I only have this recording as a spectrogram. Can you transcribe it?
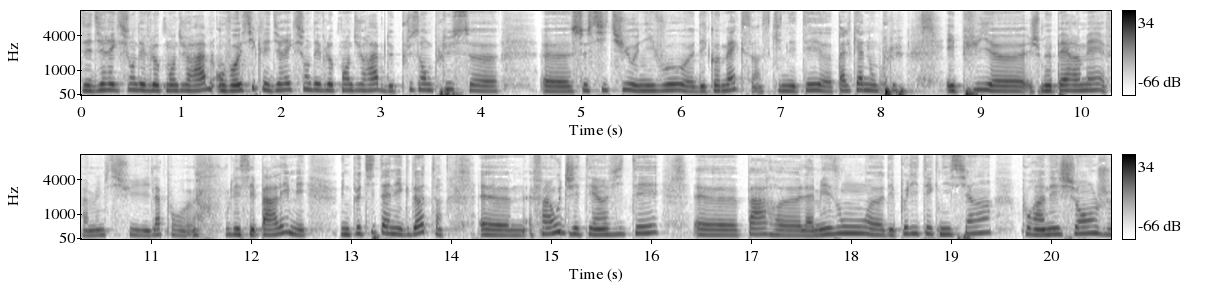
des directions développement durable. On voit aussi que les directions développement durable, de plus en plus, euh, se situe au niveau euh, des COMEX, ce qui n'était euh, pas le cas non plus. Et puis, je me permets, enfin, même si je suis là pour vous laisser parler, mais une petite anecdote. fin août, j'étais invitée par la Maison des Polytechniciens pour un échange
